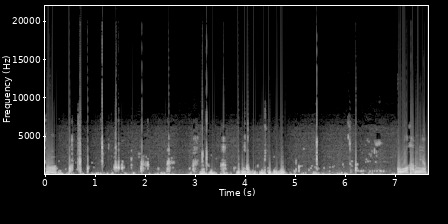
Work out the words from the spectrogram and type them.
อืม โอ้คำนี้ครับ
